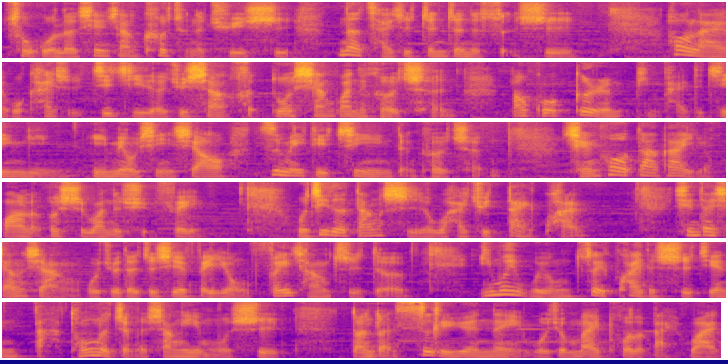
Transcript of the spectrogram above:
错过了线上课程的趋势，那才是真正的损失。后来我开始积极的去上很多相关的课程，包括个人品牌的经营、email 行销、自媒体经营等课程，前后大概也花了二十万的学费。我记得当时我还去贷款。现在想想，我觉得这些费用非常值得，因为我用最快的时间打通了整个商业模式，短短四个月内我就卖破了百万，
